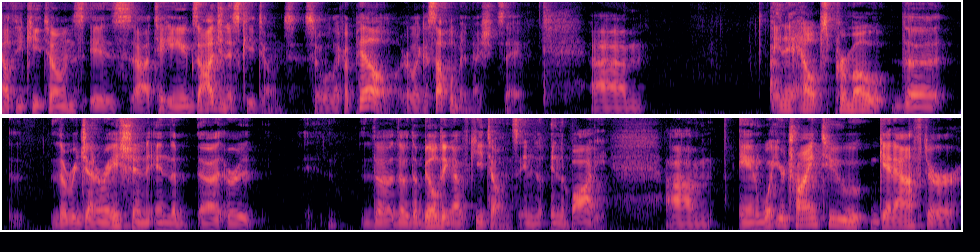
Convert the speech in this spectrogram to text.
healthy ketones is uh, taking exogenous ketones, so like a pill or like a supplement, I should say, um, and it helps promote the the regeneration in the uh, or the, the the building of ketones in in the body. Um, and what you're trying to get after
